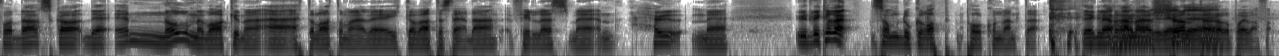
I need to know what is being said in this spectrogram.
For der skal det enorme vakuumet jeg etterlater meg ved ikke å være til stede, fylles med en haug med utviklere som dukker opp på konventet. Det gleder jeg meg sjøl til å høre på, i hvert fall.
